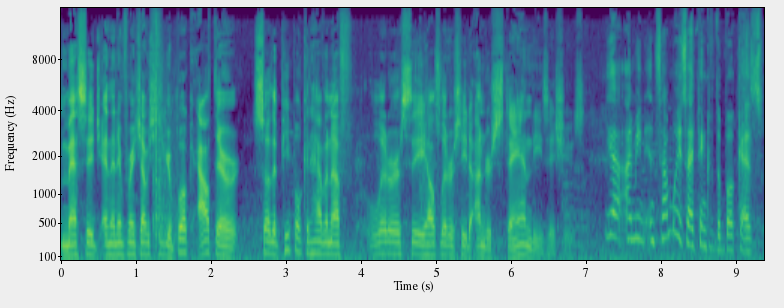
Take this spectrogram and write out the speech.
message and that information, obviously, your book out there, so that people can have enough literacy, health literacy, to understand these issues? Yeah, I mean, in some ways, I think of the book as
